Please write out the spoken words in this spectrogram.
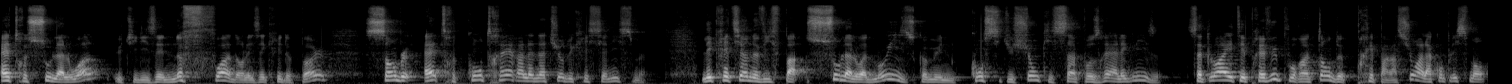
Être sous la loi, utilisé neuf fois dans les écrits de Paul, semble être contraire à la nature du christianisme. Les chrétiens ne vivent pas sous la loi de Moïse comme une constitution qui s'imposerait à l'Église. Cette loi a été prévue pour un temps de préparation à l'accomplissement.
